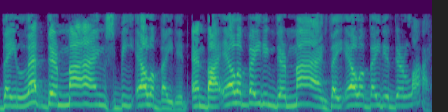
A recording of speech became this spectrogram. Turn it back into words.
They let their minds be elevated. And by elevating their minds, they elevated their life.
